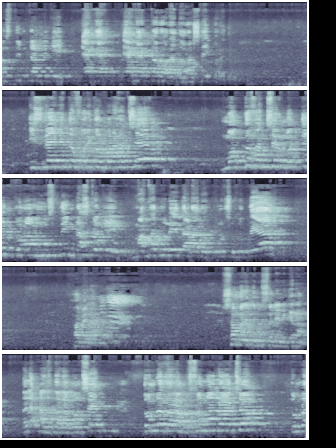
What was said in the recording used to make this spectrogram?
মুসলিম কান্ট্রিকে এক এক এক এক করে ওরা করে দেবে। ইসরায়েলি তো পরিকল্পনা হচ্ছে মধ্যপ্রাচ্যের মধ্যে কোন মুসলিম রাষ্ট্রকে মাথা তুলে দাঁড়ানোর কোনো সুযোগ দেয়া হবে না। সম্মানিত মুসলিম কেরাম, তাহলে আল্লাহ তালা বলছেন, তোমরা যারা মুসলমান রয়েছ, তোমরা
